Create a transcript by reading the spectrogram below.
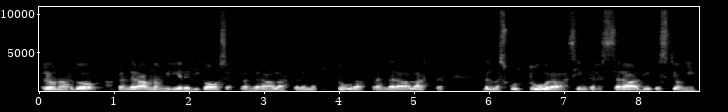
Leonardo apprenderà una miriade di cose, apprenderà l'arte della pittura, apprenderà l'arte della scultura, si interesserà di questioni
